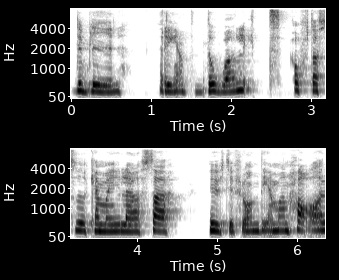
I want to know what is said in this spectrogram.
det blir rent dåligt. Oftast så kan man ju lösa utifrån det man har.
